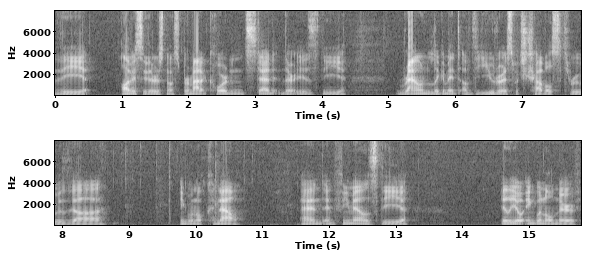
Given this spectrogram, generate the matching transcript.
the obviously there is no spermatic cord, and instead there is the round ligament of the uterus which travels through the inguinal canal. And in females, the ilioinguinal nerve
